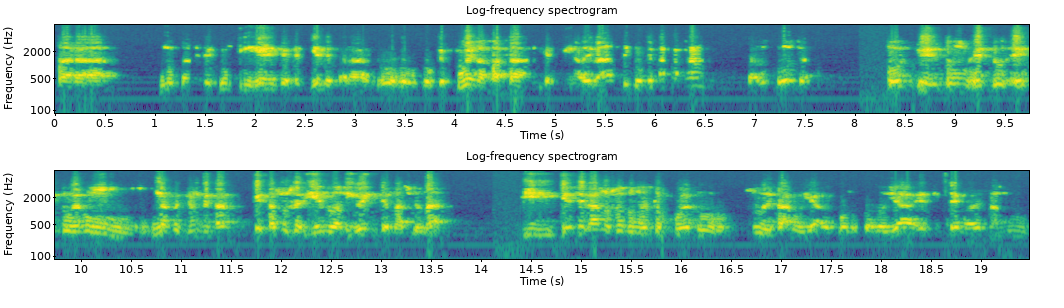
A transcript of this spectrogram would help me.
para unos planes de contingencia que tiene para lo, lo, que pueda pasar y aquí adelante, lo que está pasando, las dos cosas porque esto, esto, esto es un, una cuestión que está, que está sucediendo a nivel internacional. Y que será nosotros, nuestro pueblo subdesarrollado, cuando, cuando ya el sistema de salud,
